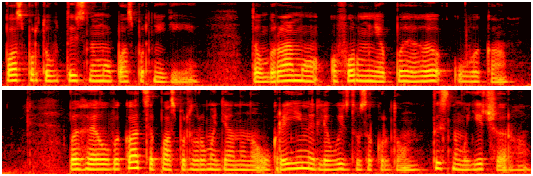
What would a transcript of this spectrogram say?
паспорту тиснемо паспортні дії та обираємо оформлення ПГ УВК. ПГ УВК це паспорт громадянина України для виїзду за кордон. Тиснемо Є черга.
